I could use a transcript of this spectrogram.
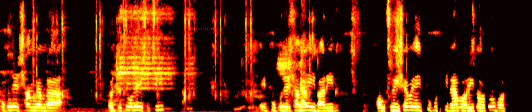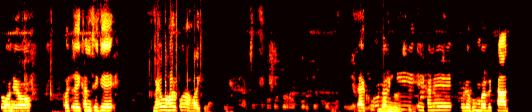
পুকুরের সামনে আমরা হয়তো চলে এসেছি। এই পুকুরের সামনে এই বাড়ির অংশ হিসেবে এই পুকুরটি ব্যবহৃত হতো। বর্তমানেও হয়তো এখান থেকে ব্যবহার করা হয় কিনা। এখন আর কি এখানে ওরকম ভাবে কাজ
